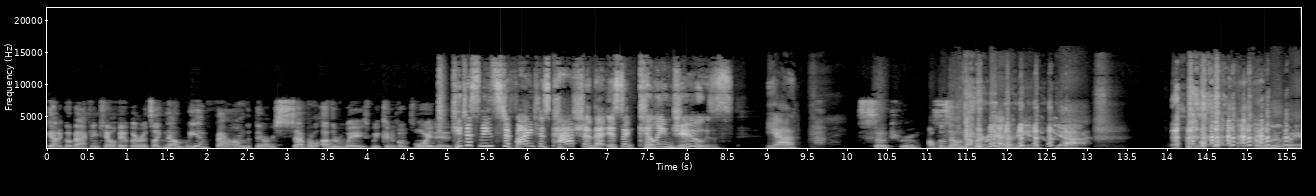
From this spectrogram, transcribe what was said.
you got to go back and kill Hitler. It's like, no, we have found that there are several other ways we could have avoided. He just needs to find his passion that isn't killing Jews. Yeah, So true. Help him So discover true. ketamine. Yeah. Absolutely.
